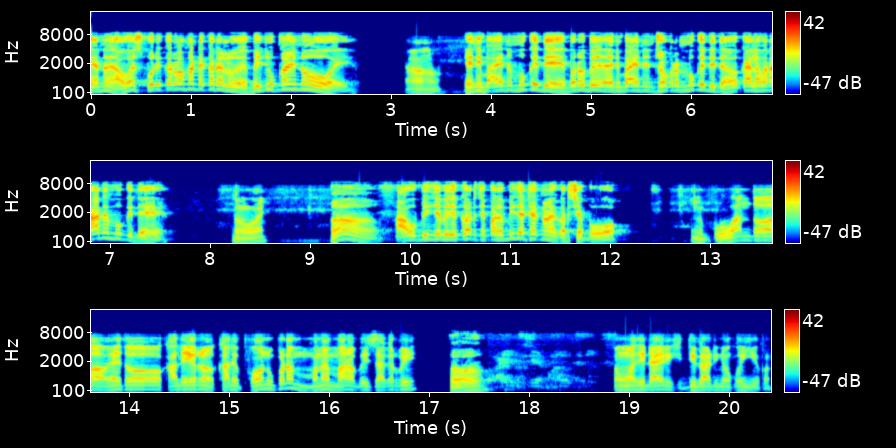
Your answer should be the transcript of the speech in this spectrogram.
એને હવસ પૂરી કરવા માટે કરેલું હોય બીજું કઈ ન હોય. એની બાઈ ને મૂકી દે બરોબર? એની બાઈને છોકરાને મૂકી દીધે હવે કાલે હવે આને મૂકી દે હોય? હા આવું બીજે બીજે કરશે પાછો બીજા ઠેકાણે કરશે બહુ ભુવાન તો હવે તો ખાલી એનો ખાલી ફોન ઉપર મને મારા ભાઈ સાગરભાઈ. હા. હું ડાયરેક્ટ સીધી ગાડી નો કોઈ પણ.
